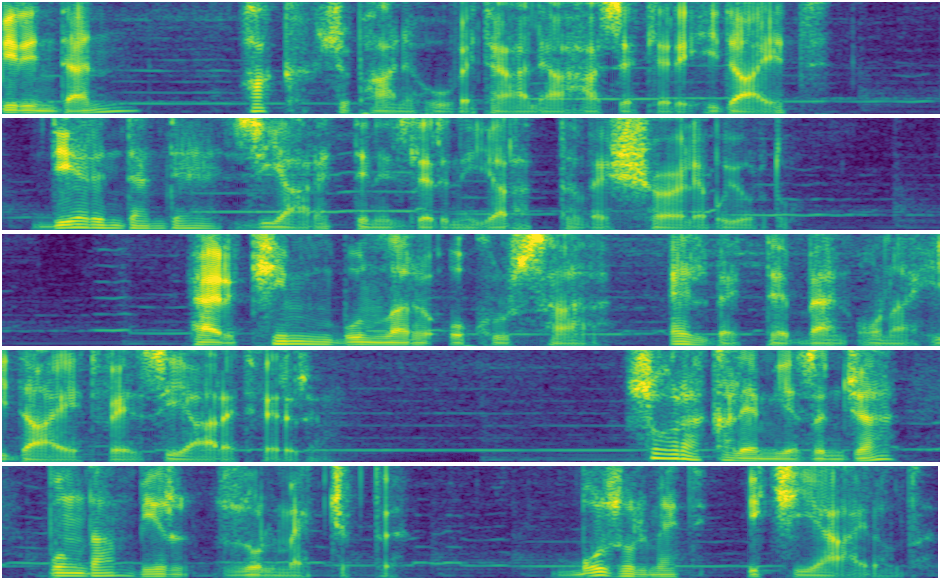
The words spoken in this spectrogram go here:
Birinden Hak Sübhanehu ve Teala Hazretleri hidayet, diğerinden de ziyaret denizlerini yarattı ve şöyle buyurdu. Her kim bunları okursa elbette ben ona hidayet ve ziyaret veririm. Sonra kalem yazınca bundan bir zulmet çıktı. Bu zulmet ikiye ayrıldı.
